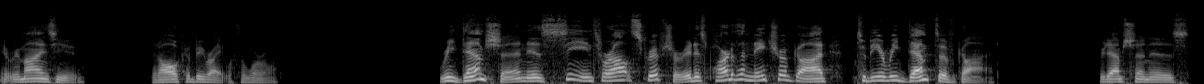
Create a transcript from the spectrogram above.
It reminds you that all could be right with the world. Redemption is seen throughout Scripture. It is part of the nature of God to be a redemptive God. Redemption is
